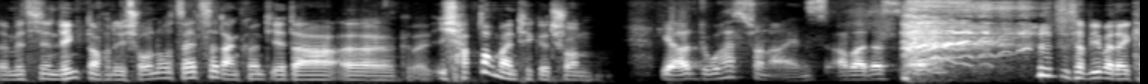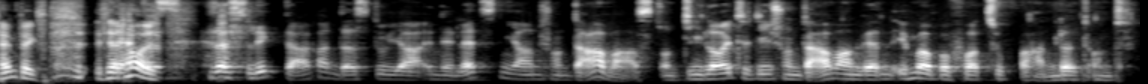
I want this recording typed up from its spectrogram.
damit ich den Link noch in die Shownotes setze, dann könnt ihr da. Äh, ich habe doch mein Ticket schon. Ja, du hast schon eins, aber das. Äh, das ist ja wie bei der Campix. Ist ja, ja toll. Das, das, liegt daran, dass du ja in den letzten Jahren schon da warst. Und die Leute, die schon da waren, werden immer bevorzugt behandelt und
